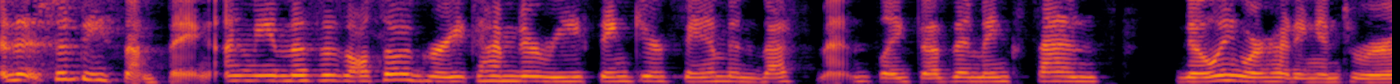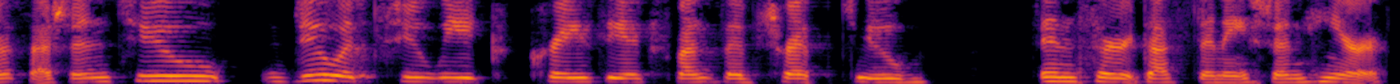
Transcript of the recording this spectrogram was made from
And it should be something. I mean, this is also a great time to rethink your fam investments. Like, does it make sense knowing we're heading into a recession to do a two week crazy expensive trip to insert destination here.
